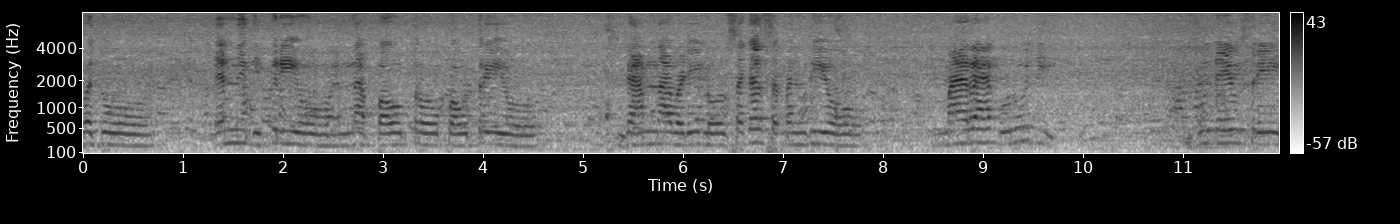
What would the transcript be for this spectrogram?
વધુઓ, એમની દીકરીઓ, એમના પૌત્રો, પૌત્રીઓ, ગામના વડીલો, સગા સંબંધીઓ, મારા ગુરુજી, ભૂદેવશ્રી,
